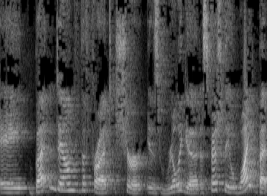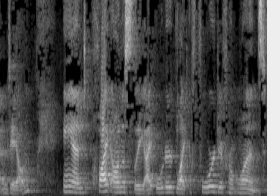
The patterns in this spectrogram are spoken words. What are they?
a button down to the front shirt is really good, especially a white button down. And quite honestly, I ordered like four different ones.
